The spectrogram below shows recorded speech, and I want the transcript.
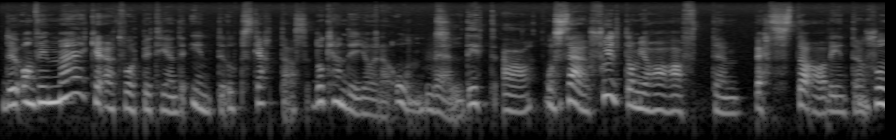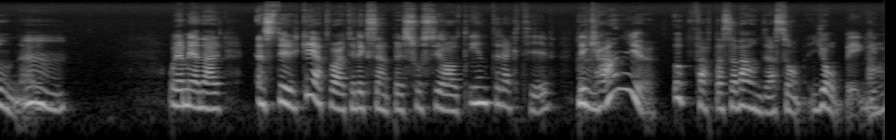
du, om vi märker att vårt beteende inte uppskattas, då kan det göra ont. Väldigt, ja. Och särskilt om jag har haft den bästa av intentioner. Och jag menar, en styrka i att vara till exempel socialt interaktiv, det kan ju uppfattas av andra som jobbig. Ja,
